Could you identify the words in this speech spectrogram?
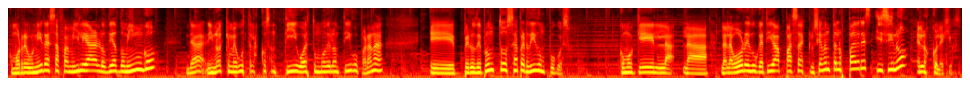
como reunir a esa familia los días domingos, ¿ya? y no es que me gusten las cosas antiguas, estos modelos antiguos, para nada, eh, pero de pronto se ha perdido un poco eso. Como que la, la- la labor educativa pasa exclusivamente a los padres y si no, en los colegios.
